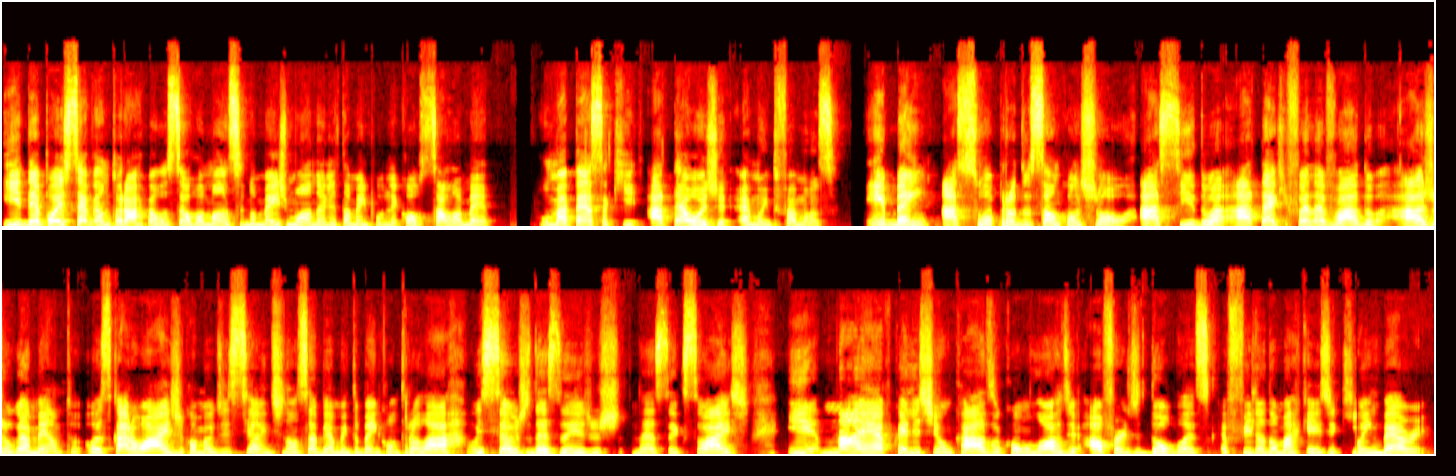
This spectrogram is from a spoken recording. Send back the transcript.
E depois de se aventurar pelo seu romance, no mesmo ano ele também publicou Salomé, uma peça que até hoje é muito famosa. E bem, a sua produção continuou assídua até que foi levado a julgamento. Oscar Wilde, como eu disse antes, não sabia muito bem controlar os seus desejos né, sexuais, e na época ele tinha um caso com o Lord Alfred Douglas, filho do Marquês de Queenberry.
